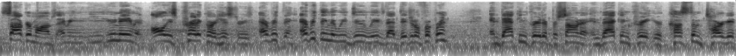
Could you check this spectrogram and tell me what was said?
soccer moms. I mean, you, you name it. All these credit card histories, everything, everything that we do leaves that digital footprint, and that can create a persona, and that can create your custom target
